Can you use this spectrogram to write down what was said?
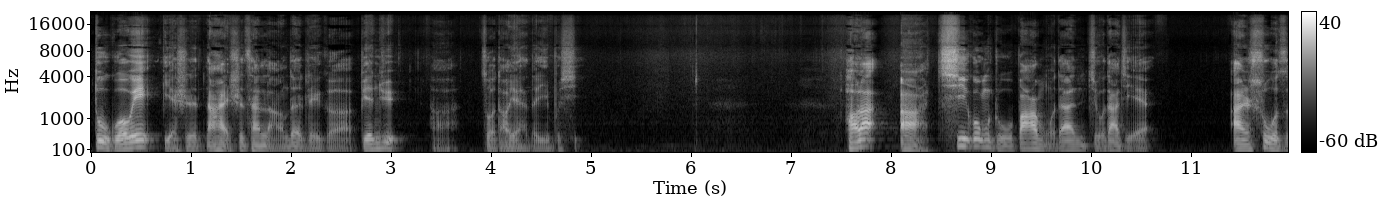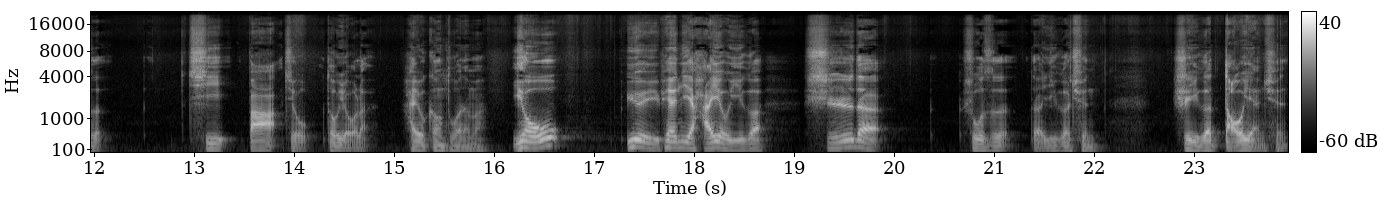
杜国威，也是《南海十三郎》的这个编剧啊做导演的一部戏。好了啊，七公主、八牡丹、九大姐，按数字七。八九都有了，还有更多的吗？有，粤语片界还有一个十的数字的一个群，是一个导演群。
